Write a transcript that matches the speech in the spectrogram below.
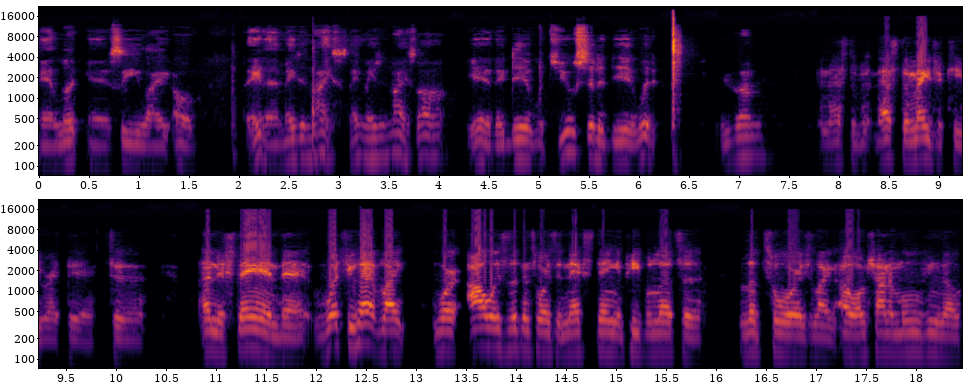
and look and see like, oh, they done made it nice. They made it nice. Oh, yeah, they did what you should have did with it. You feel me? And that's the that's the major key right there to understand that what you have, like we're always looking towards the next thing, and people love to look towards like, oh, I'm trying to move, you know,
